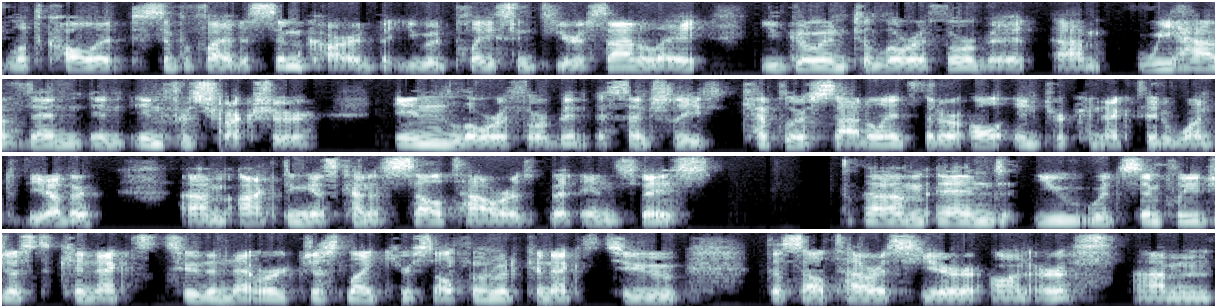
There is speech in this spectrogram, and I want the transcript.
let's call it to simplify it a SIM card that you would place into your satellite. You go into low Earth orbit. Um, we have then an infrastructure in low Earth orbit, essentially Kepler satellites that are all interconnected one to the other, um, acting as kind of cell towers, but in space. Um, and you would simply just connect to the network, just like your cell phone would connect to the cell towers here on Earth. Um,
